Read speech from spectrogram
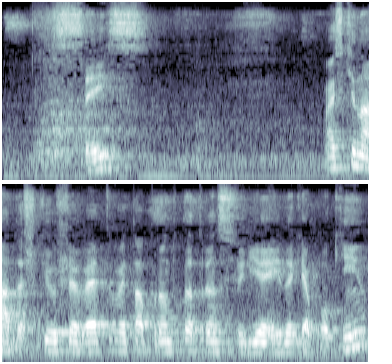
6. Mas que nada, acho que o Chevette vai estar pronto para transferir aí daqui a pouquinho.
